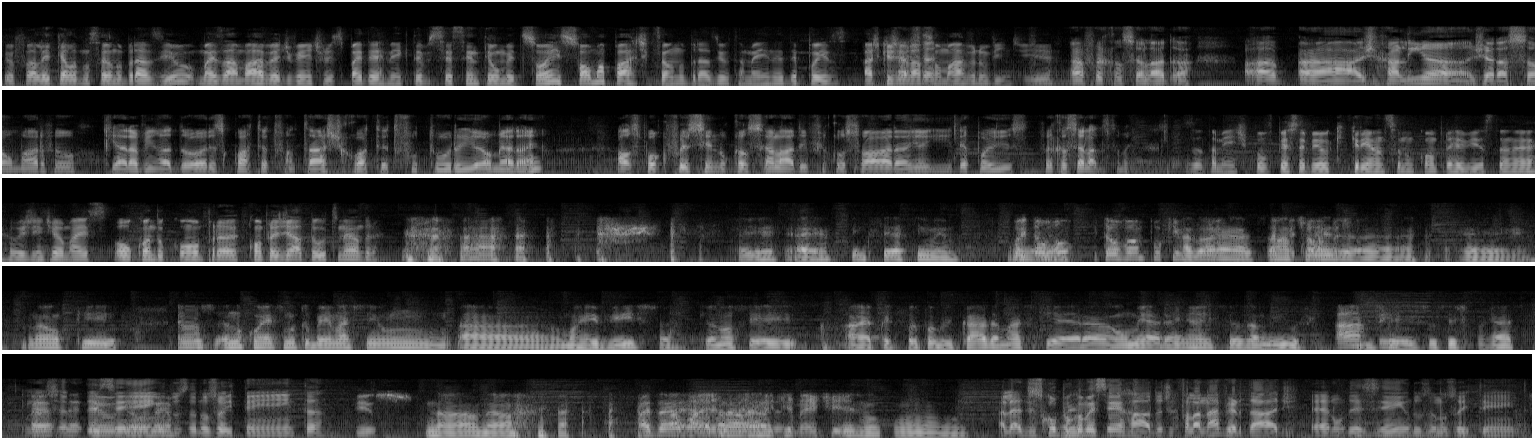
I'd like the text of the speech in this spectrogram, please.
Eu falei que ela não saiu no Brasil, mas a Marvel Adventure Spider-Man, que teve 61 edições, só uma parte que saiu no Brasil também, né? Depois, acho que Geração Acho- Marvel não vendia. Ela foi cancelada. A, a, a linha geração Marvel, que era Vingadores, Quarteto Fantástico, Quarteto Futuro e Homem-Aranha. Aos poucos foi sendo cancelado e ficou só a Aranha e depois foi cancelado também. Exatamente. O povo percebeu que criança não compra revista, né? Hoje em dia mais. Ou quando compra, compra de adulto, né, André? é, é, tem que ser assim mesmo. Pô, então, Melhor. vamos, então vamos pro que Agora, só uma coisa. é, não, que. Eu não, eu não conheço muito bem, mas tem um, a- uma revista que eu não sei a época que foi publicada, mas que era Homem-Aranha e seus amigos. Ah, não sim. sei se vocês conhecem. Mas É, era um eu- eu desenho dos anos 80. Isso. Não, não. Mas é. Ah, mas, é- não, é- recentemente, Mesmo com. Aliás, desculpa, eu comecei errado. Eu tinha que falar, na verdade, era um desenho dos anos 80.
